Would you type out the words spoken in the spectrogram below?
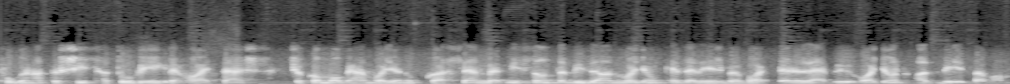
foganatosítható végrehajtás csak a magánvagyonukkal szemben, viszont a bizalmi vagyonkezelésben vagy, levő vagyon az védve van.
